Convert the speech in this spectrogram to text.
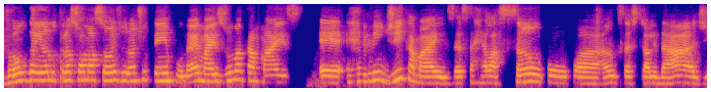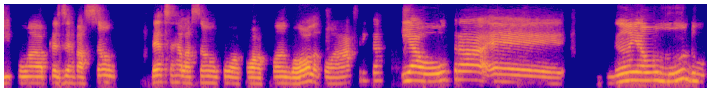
vão ganhando transformações durante o tempo, né? Mas uma está mais é, reivindica mais essa relação com, com, a ancestralidade, com a preservação dessa relação com a, com a, com a Angola, com a África, e a outra é, ganha um mundo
